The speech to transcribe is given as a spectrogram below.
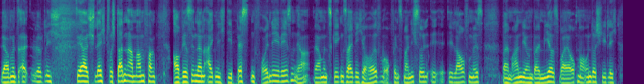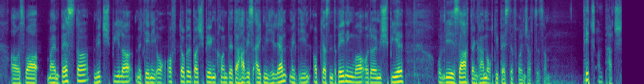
Wir haben uns äh, wirklich sehr schlecht verstanden am Anfang. Aber wir sind dann eigentlich die besten Freunde gewesen. Ja, wir haben uns gegenseitig geholfen, auch wenn es mal nicht so gelaufen ist. Beim Andi und bei mir, es war ja auch mal unterschiedlich. Aber es war mein bester Mitspieler, mit dem ich auch oft Doppelpass spielen konnte. Da habe ich es eigentlich gelernt mit ihm, ob das ein Training war oder im Spiel. Und wie gesagt, dann kam auch die beste Freundschaft zusammen. Pitch und Patch.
